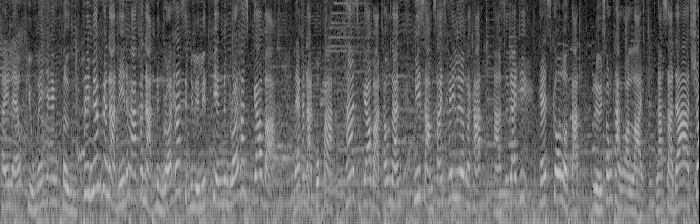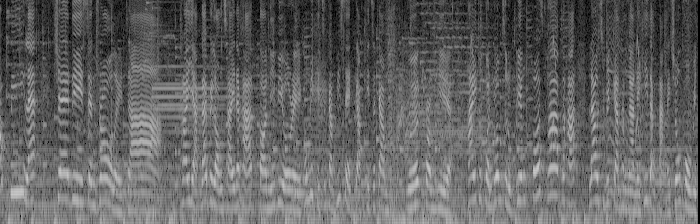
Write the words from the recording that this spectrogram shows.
ใช้แล้วผิวไม่แห้งตึง พรีเมียมขนาดนี้นะคะ ขนาด 150มิลลิลิตรเพียง 159 บาท และขนาดพกพา 59 บาทเท่านั้น มี 3 ไซส์ให้เลือกนะคะ หาซื้อได้ที่ Tesco Lotus หรือช่องทางออนไลน์ Lazada Shopee และ JD Central เลยจ้า ใครอยากได้ไปลองใช้นะคะ ตอนนี้ Biore เขามีกิจกรรมพิเศษกับกิจกรรม Work from Here ให้ทุกคนร่วมสนุกเพียงโพสต์ภาพนะคะ เล่าชีวิตการทำงานในที่ต่างๆ ในช่วงโควิด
